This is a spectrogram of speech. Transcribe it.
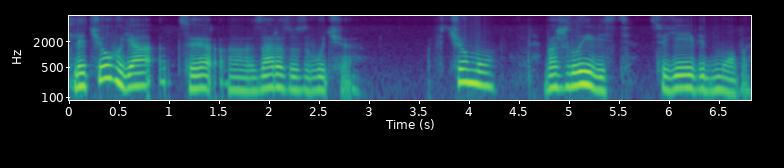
Для чого я це е, зараз озвучую? В чому важливість цієї відмови?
